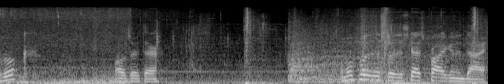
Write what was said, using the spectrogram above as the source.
Rook? Oh, it's right there. I'm gonna put it this way. This guy's probably gonna die.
